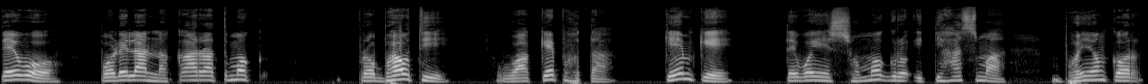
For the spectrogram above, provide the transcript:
તેઓ પડેલા નકારાત્મક પ્રભાવથી વાકેફ હતા. કેમ કે તેઓએ સમગ્ર ઇતિહાસમાં ભયંકર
